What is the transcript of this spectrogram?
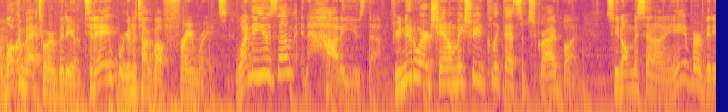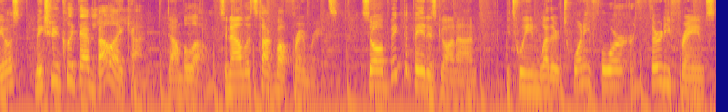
Right, welcome back to our video. Today, we're gonna talk about frame rates, when to use them and how to use them. If you're new to our channel, make sure you click that subscribe button so you don't miss out on any of our videos. Make sure you click that bell icon down below. So now let's talk about frame rates. So a big debate has gone on between whether 24 or 30 frames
